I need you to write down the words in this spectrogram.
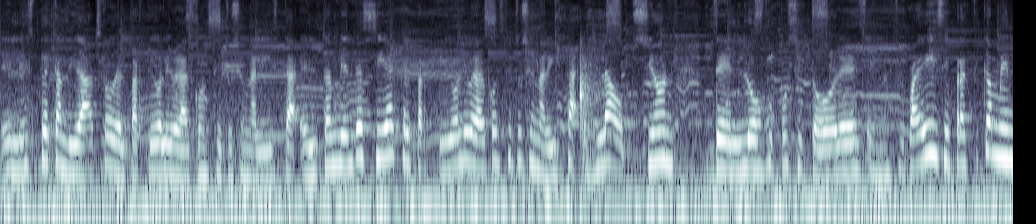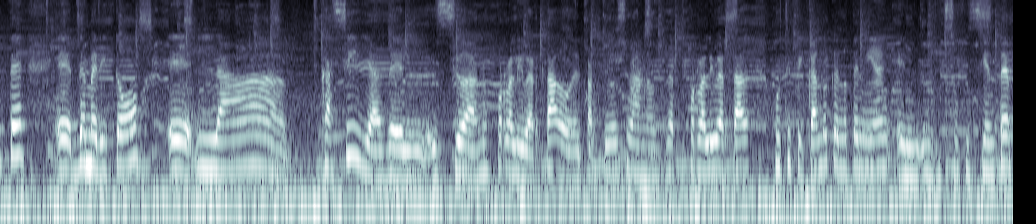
él es precandidato del Partido Liberal Constitucionalista. Él también decía que el Partido Liberal Constitucionalista es la opción de los opositores en nuestro país y prácticamente eh, demeritó eh, la casilla del Ciudadanos por la Libertad o del Partido Ciudadanos por la Libertad, justificando que no tenían el suficiente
